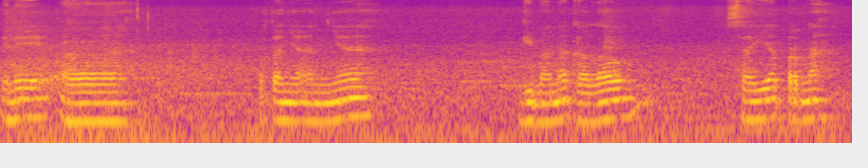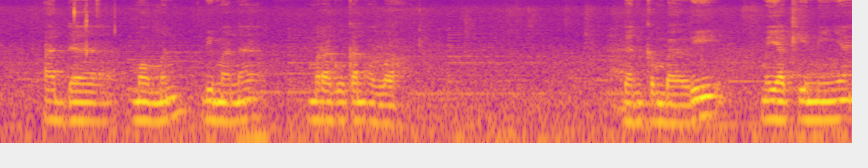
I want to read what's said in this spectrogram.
Ini uh, pertanyaannya gimana kalau saya pernah ada momen di mana meragukan Allah dan kembali meyakininya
